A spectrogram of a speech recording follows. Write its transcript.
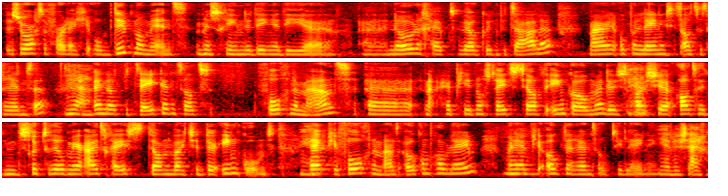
zorgt ervoor dat je op dit moment misschien de dingen die je eh, nodig hebt wel kunt betalen. Maar op een lening zit altijd rente. ja. En dat betekent dat volgende maand eh, nou, heb je nog steeds hetzelfde inkomen. Dus Ja. als je altijd structureel meer uitgeeft dan wat je erin komt, Ja. heb je volgende maand ook een probleem. Maar dan heb je ook de rente op die lening. ja, dus eigenlijk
